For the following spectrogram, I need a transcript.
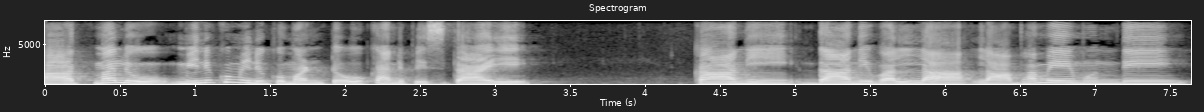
ఆత్మలు మినుకు మినుకుమంటూ కనిపిస్తాయి. కానీ దానివల్ల లాభమేముంది?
